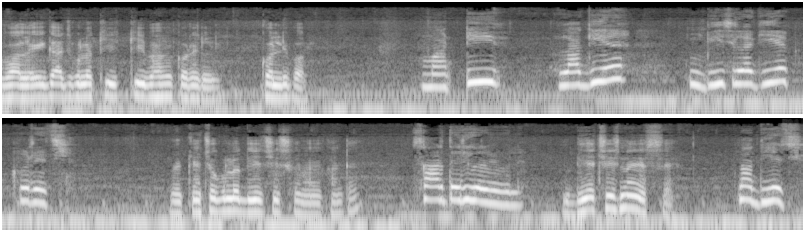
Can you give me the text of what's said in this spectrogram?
বল এই গাছগুলো কি কীভাবে করলি করলি বল। মাটি লাগিয়ে বীজ লাগিয়ে করেছি। ওই কেঁচোগুলো দিয়েছিস কেন এখানটায়? সার তৈরি করবে বলে। দিয়েছিস না এসছে? না দিয়েছি।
